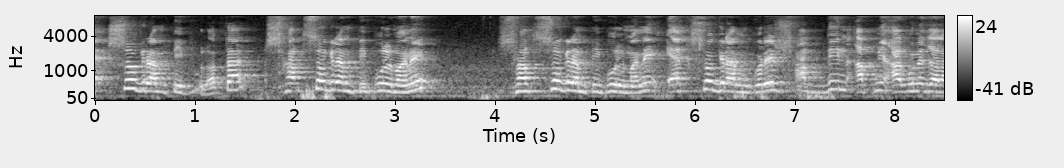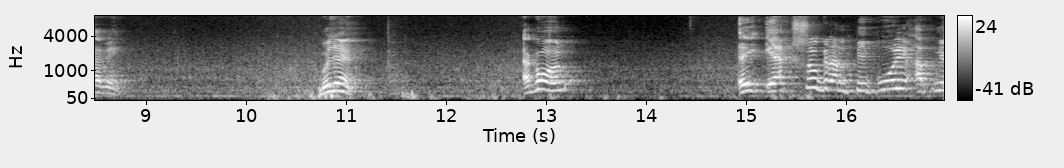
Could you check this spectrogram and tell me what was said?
একশো গ্রাম পিপুল অর্থাৎ সাতশো গ্রাম পিপুল মানে সাতশো গ্রাম পিপুল মানে একশো গ্রাম করে সাত দিন আপনি আগুনে জ্বালাবেন। বুঝলেন? এখন এই একশো গ্রাম পিপুল আপনি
